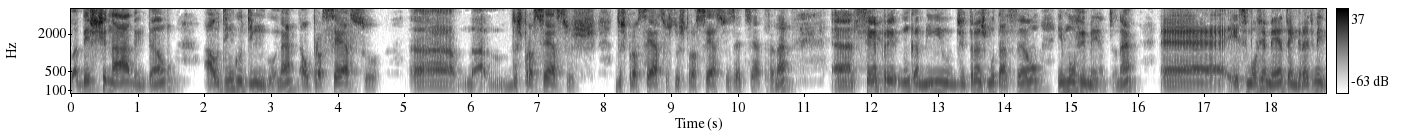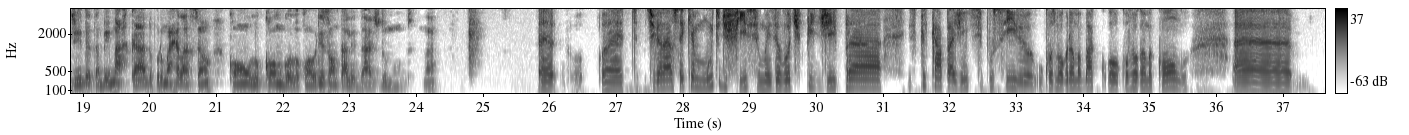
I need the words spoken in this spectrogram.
é, destinado, então, ao dingo-dingo, né? Ao processo uh, dos processos, dos processos, dos processos, etc., né? É, sempre num caminho de transmutação e movimento, né? É, esse movimento, em grande medida, também marcado por uma relação com o Lucongolo, com a horizontalidade do mundo. Né? É, é, Tigana, eu sei que é muito difícil, mas eu vou te pedir para explicar para a gente, se possível, o cosmograma, o cosmograma Congo, é,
